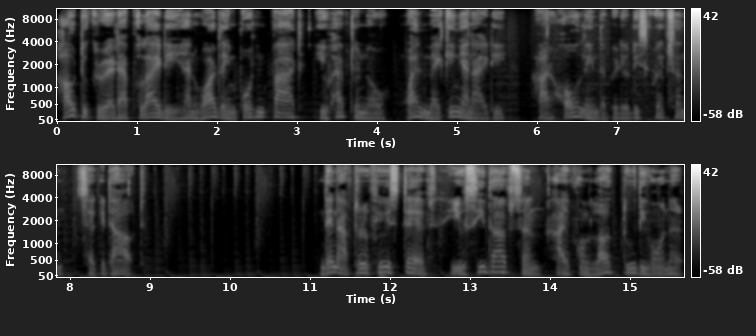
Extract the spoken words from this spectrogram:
How to create Apple ID and what the important part you have to know while making an ID are all in the video description, check it out. Then after a few steps, you see the option iPhone lock to the owner.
